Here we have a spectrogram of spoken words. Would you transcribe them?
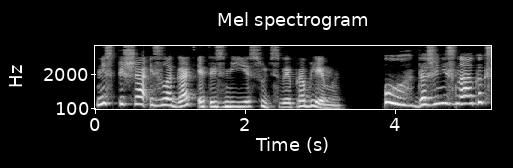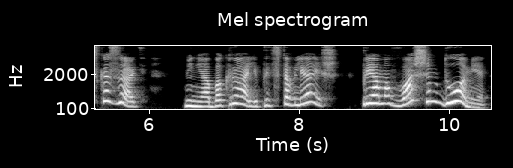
не спеша излагать этой змее суть своей проблемы. «О, даже не знаю, как сказать. Меня обокрали, представляешь? Прямо в вашем доме!»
